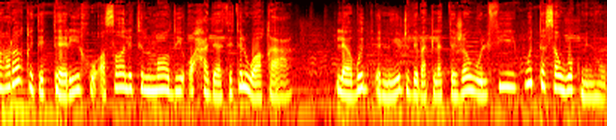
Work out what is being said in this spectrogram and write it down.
عراقة التاريخ وأصالة الماضي وحداثة الواقع. لابد أنه يجذبك للتجول فيه والتسوق منه.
